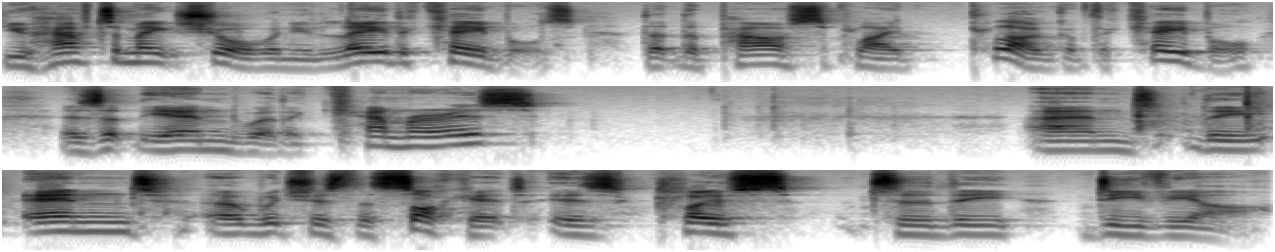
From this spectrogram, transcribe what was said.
you have to make sure when you lay the cables that the power supply plug of the cable is at the end where the camera is and the end, uh, which is the socket, is close to the DVR.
